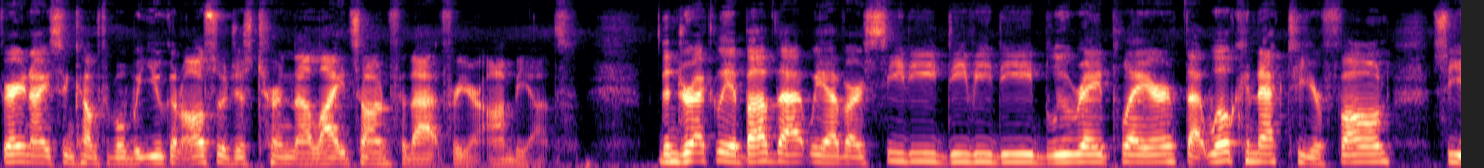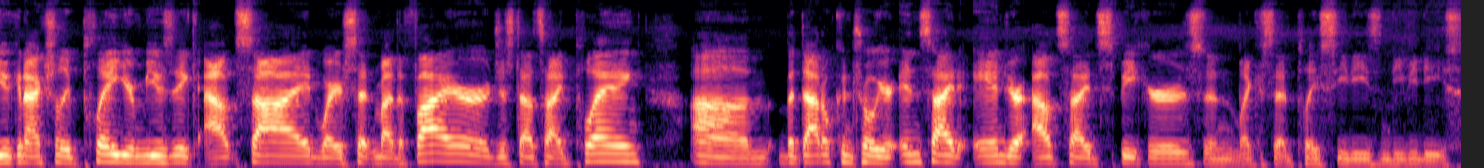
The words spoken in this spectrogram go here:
Very nice and comfortable, but you can also just turn the lights on for that for your ambiance. Then directly above that, we have our CD, DVD, Blu-ray player that will connect to your phone so you can actually play your music outside while you're sitting by the fire or just outside playing. Um, but that'll control your inside and your outside speakers and, like I said, play CDs and DVDs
